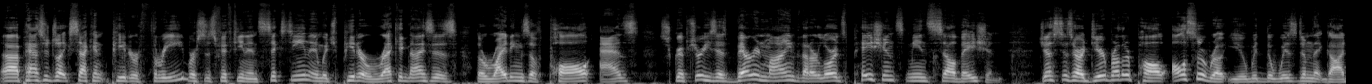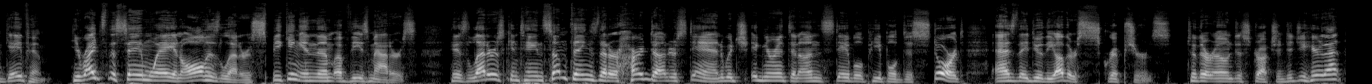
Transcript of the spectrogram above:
a passage like 2 Peter 3, verses 15 and 16, in which Peter recognizes the writings of Paul as Scripture. He says, Bear in mind that our Lord's patience means salvation, just as our dear brother Paul also wrote you with the wisdom that God gave him. He writes the same way in all his letters, speaking in them of these matters. His letters contain some things that are hard to understand, which ignorant and unstable people distort, as they do the other scriptures, to their own destruction. Did you hear that?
